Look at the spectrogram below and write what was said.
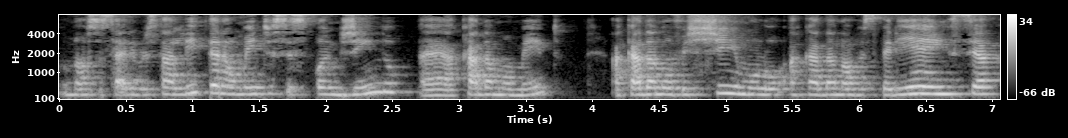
O nosso cérebro está literalmente se expandindo é, a cada momento, a cada novo estímulo, a cada nova experiência,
